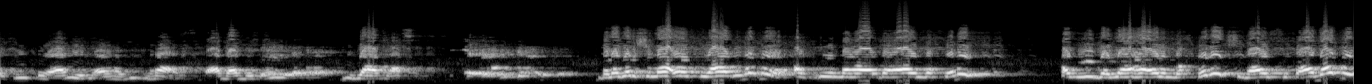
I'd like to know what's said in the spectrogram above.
اسی قرآنی آوازی سنا استفاده بکنی نجات حاصل بل اگر شما اطلاعات نکر از این موادهای مختلف از این جزاهای مختلف شما استفاده کن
